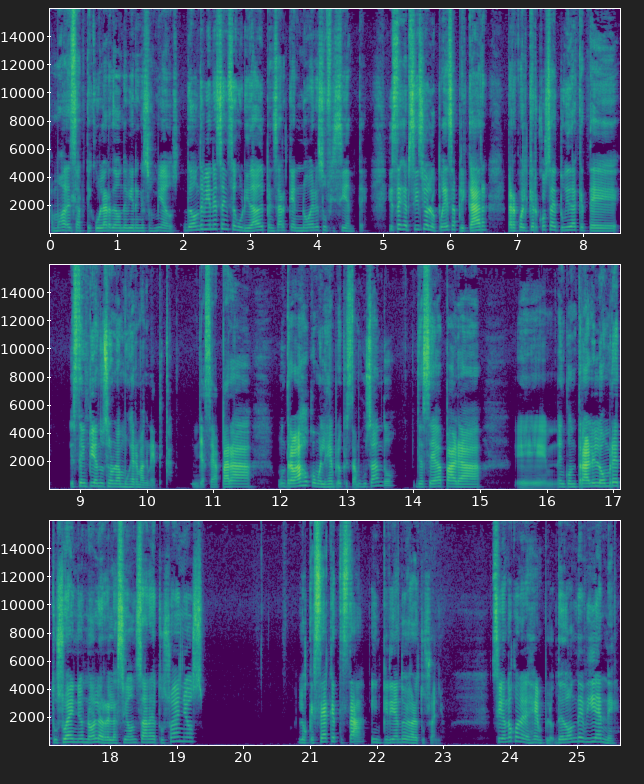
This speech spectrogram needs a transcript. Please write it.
vamos a desarticular de dónde vienen esos miedos. ¿De dónde viene esa inseguridad de pensar que no eres suficiente? Y este ejercicio lo puedes aplicar para cualquier cosa de tu vida que te esté impidiendo ser una mujer magnética. Ya sea para un trabajo como el ejemplo que estamos usando, ya sea para eh, encontrar el hombre de tus sueños, ¿no? La relación sana de tus sueños. Lo que sea que te está impidiendo llegar a tu sueño. Siguiendo con el ejemplo, ¿de dónde viene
